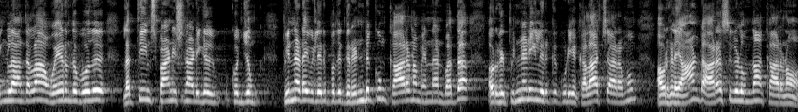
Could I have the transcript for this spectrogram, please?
இங்கிலாந்தெல்லாம் உயர்ந்த போது லத்தீன் ஸ்பானிஷ் நாடுகள் கொஞ்சம் பின்னடைவில் இருப்பதற்கு ரெண்டுக்கும் காரணம் என்னன்னு பார்த்தா அவர்கள் பின்னணியில் இருக்கக்கூடிய கலாச்சாரமும் அவர்களை ஆண்ட அரசுகளும் தான் காரணம்.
